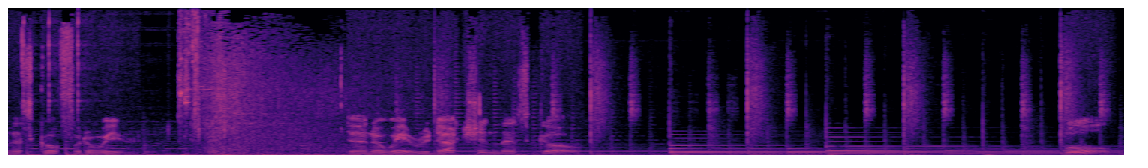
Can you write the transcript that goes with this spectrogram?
Let's go for the weight. Done a weight reduction, let's go. Bull.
